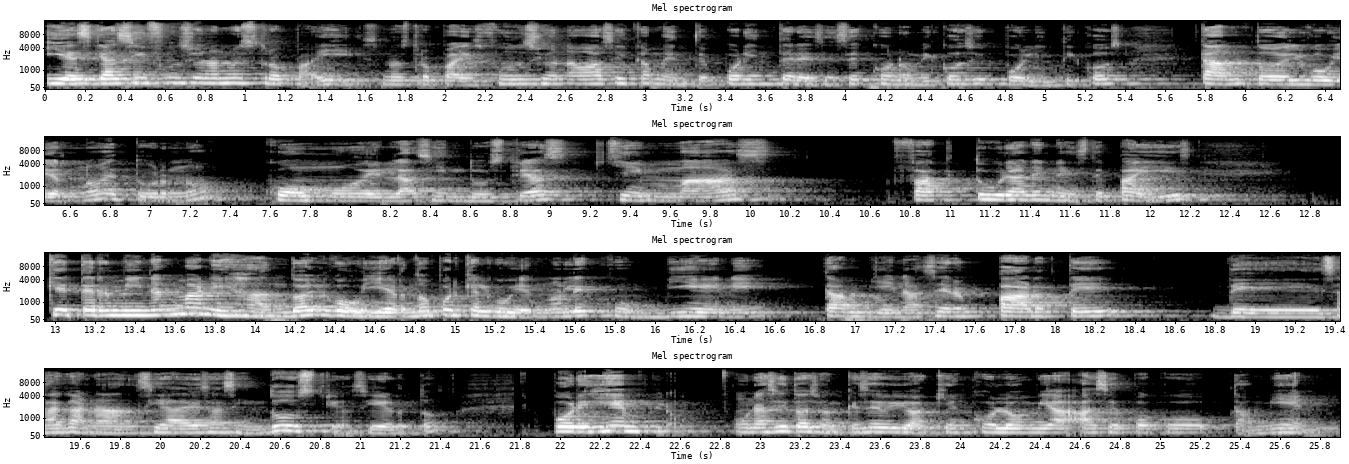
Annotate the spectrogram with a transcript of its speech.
Y es que así funciona nuestro país. Nuestro país funciona básicamente por intereses económicos y políticos, tanto del gobierno de turno como de las industrias que más facturan en este país, que terminan manejando al gobierno porque al gobierno le conviene también hacer parte de esa ganancia de esas industrias, ¿cierto? Por ejemplo, una situación que se vio aquí en Colombia hace poco también,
